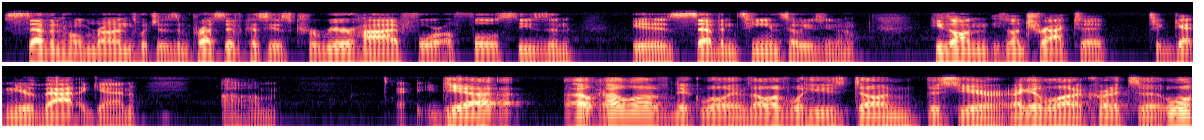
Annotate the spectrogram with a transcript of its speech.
seven home runs, which is impressive because his career high for a full season is 17. So he's you know he's on he's on track to to get near that again. Um, yeah, I, I, I, love Nick Williams. I love what he's done this year, and I give a lot of credit to well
